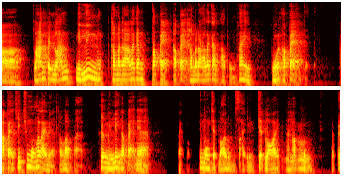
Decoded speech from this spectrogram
อ่าร้านเป็นร้านมิลลิ่งธรรมดาแล้วกันตะแปะอาแปะธรรมดาแล้วกันอะผมให้สมมติว่าอาแปะอาแปะคิดชั่วโมงเท่าไหร่เนี่ยสำหรับอ่า เครื่องมิลลิ่งอาแปะเนี่ยแปะบอกชั่วโมง700ผมใส่เลย700นะครับผมแล้วก็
